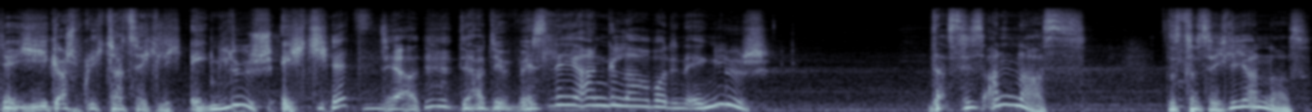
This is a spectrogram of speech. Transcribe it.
Der Jäger spricht tatsächlich Englisch. Echt jetzt? Der, der hat den Wesley angelabert in Englisch. Das ist anders. Das ist tatsächlich anders.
